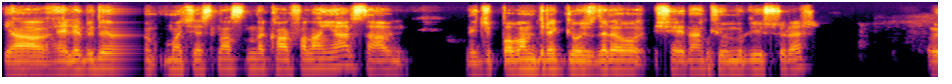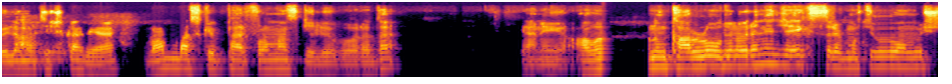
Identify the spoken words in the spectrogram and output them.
Ya hele bir de maç esnasında kar falan yağarsa abi Necip babam direkt gözlere o şeyden kömürlüğü sürer. Öyle maça çıkar ya. Bambaşka bir performans geliyor bu arada. Yani havanın karlı olduğunu öğrenince ekstra motive olmuş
